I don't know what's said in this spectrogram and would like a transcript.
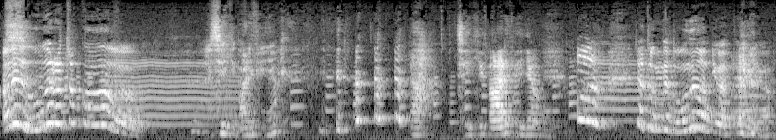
아 근데 의외로 조금 쟤 이게 말이 되냐? 야, 쟤 이게 말이 되냐고. 야 동네 노는 언니 같은 거야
